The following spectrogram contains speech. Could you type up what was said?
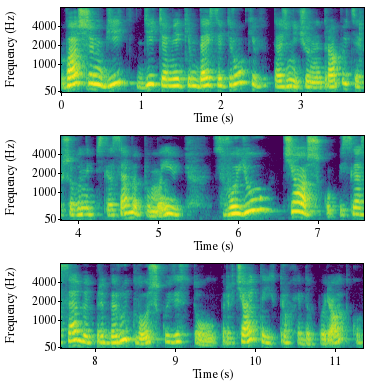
Вашим діт- дітям, яким 10 років, теж нічого не трапиться, якщо вони після себе помиють свою чашку, після себе приберуть ложку зі столу. Привчайте їх трохи до порядку,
